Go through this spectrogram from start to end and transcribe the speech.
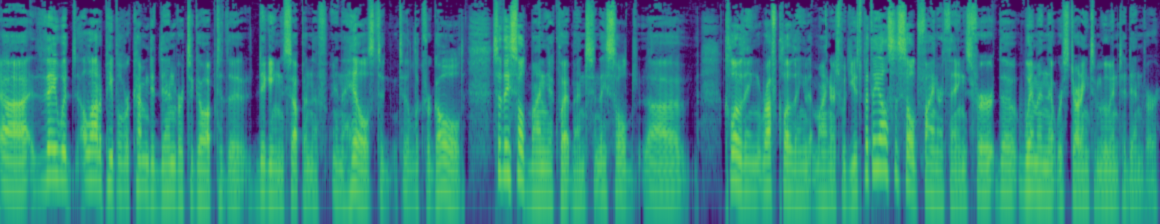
uh, they would. A lot of people were coming to Denver to go up to the diggings up in the in the hills to to look for gold. So they sold mining equipment and they sold uh, clothing, rough clothing that miners would use, but they also sold finer things for the women that were starting to move into Denver.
